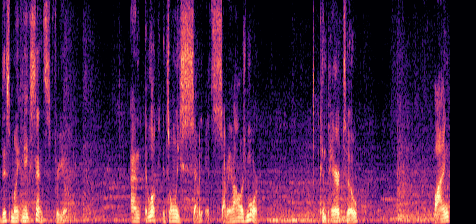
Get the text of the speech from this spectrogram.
this might make sense for you. And look, it's only 70 it's $70 more compared to buying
